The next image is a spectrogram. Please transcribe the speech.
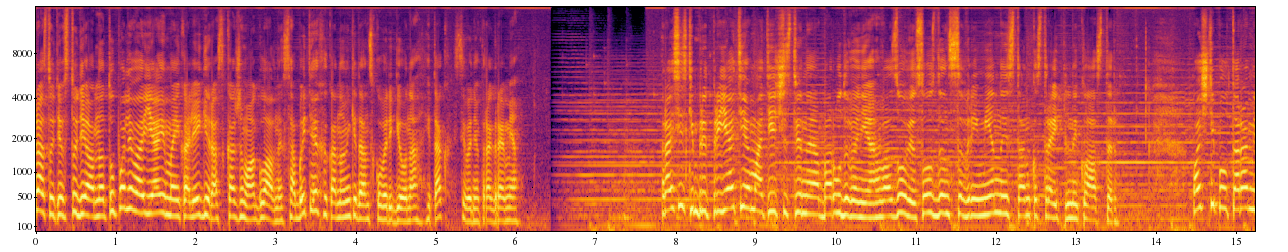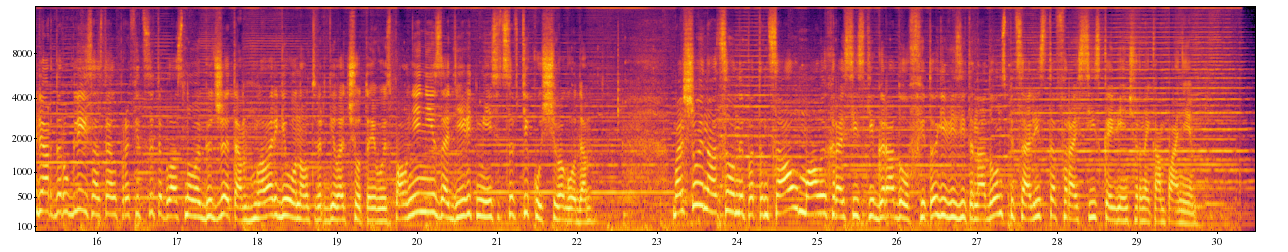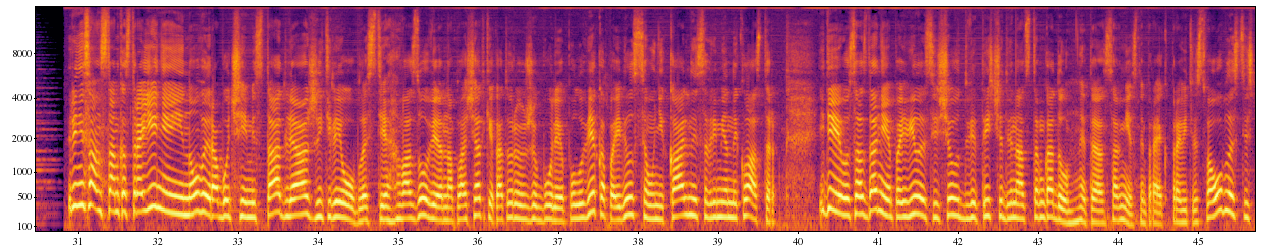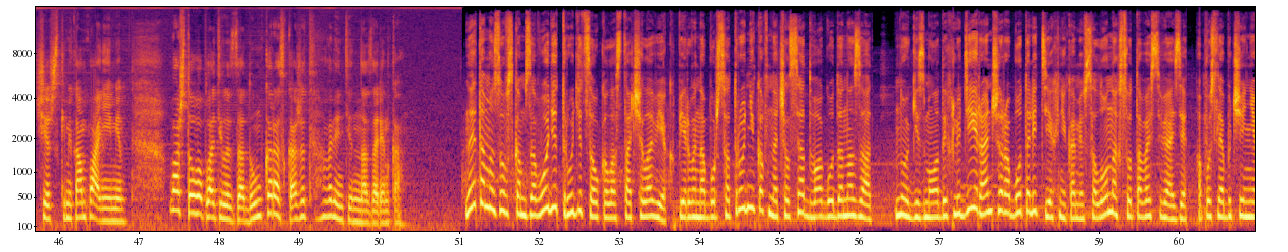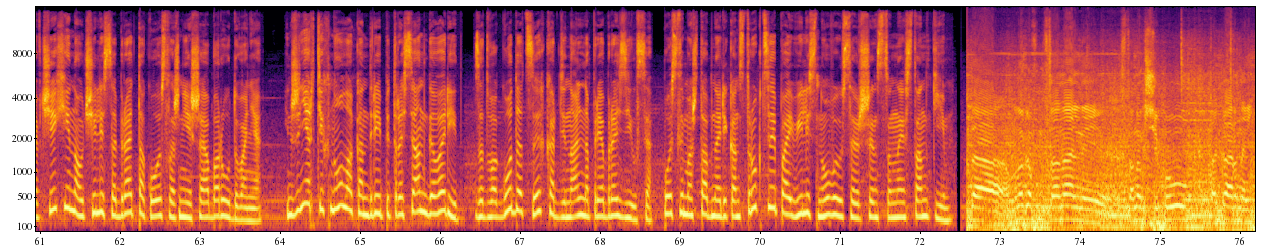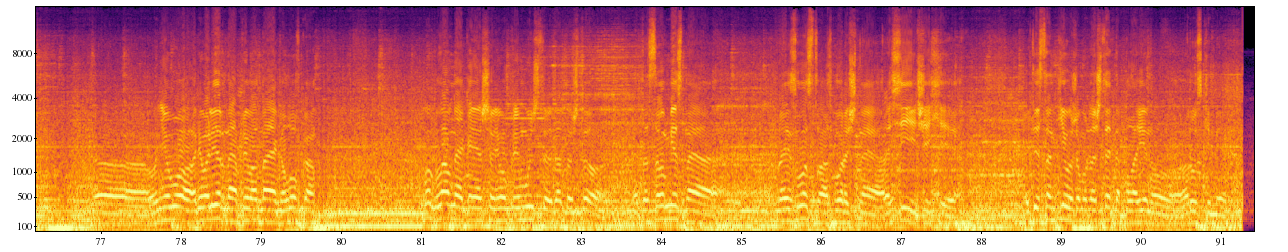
Здравствуйте, в студии Анна Туполева. Я и мои коллеги расскажем о главных событиях экономики Донского региона. Итак, сегодня в программе. Российским предприятиям отечественное оборудование. В Азове создан современный станкостроительный кластер. Почти полтора миллиарда рублей составил профицит областного бюджета. Глава региона утвердил отчет о его исполнении за 9 месяцев текущего года. Большой инновационный потенциал малых российских городов. Итоги визита на Дон специалистов российской венчурной компании. Ренессанс танкостроения и новые рабочие места для жителей области. В Азове на площадке, которой уже более полувека, появился уникальный современный кластер. Идея его создания появилась еще в 2012 году. Это совместный проект правительства области с чешскими компаниями. Во что воплотилась задумка, расскажет Валентина Назаренко. На этом Азовском заводе трудится около 100 человек. Первый набор сотрудников начался два года назад. Многие из молодых людей раньше работали техниками в салонах сотовой связи, а после обучения в Чехии научились собирать такое сложнейшее оборудование. Инженер-технолог Андрей Петросян говорит, за два года цех кардинально преобразился. После масштабной реконструкции появились новые усовершенствованные станки. Это многофункциональный станок ЧПУ, токарный. Э, у него револьверная приводная головка ну, главное, конечно, у него преимущество это то, что это совместное производство сборочное России и Чехии. Эти станки уже можно считать наполовину русскими.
